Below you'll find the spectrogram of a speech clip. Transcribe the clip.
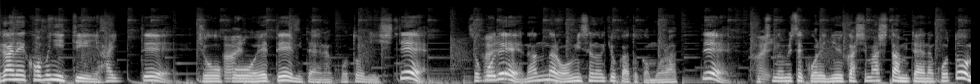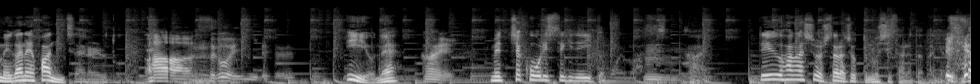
ガネコミュニティに入って、情報を得て、みたいなことにして、そこで、なんならお店の許可とかもらって、はいうちの店これ入荷しました、みたいなことをメガネファンに伝えられるってことだよね。ああ、うんすごいいいですね。いいよね。はい。めっちゃ効率的でいいと思います。うんはい。っていう話をしたらちょっと無視されただけです。電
